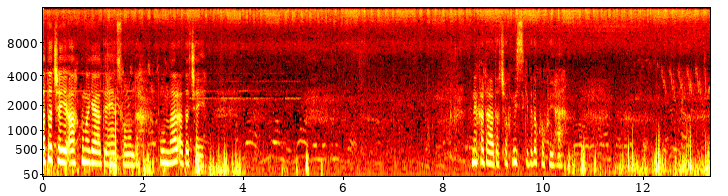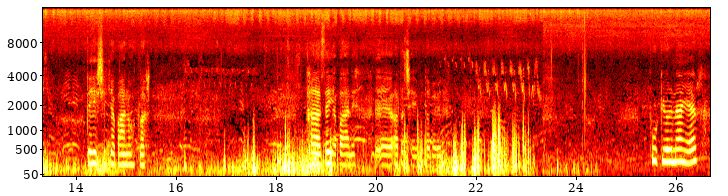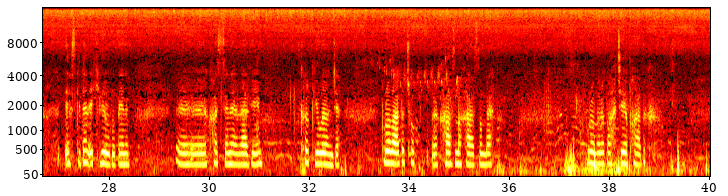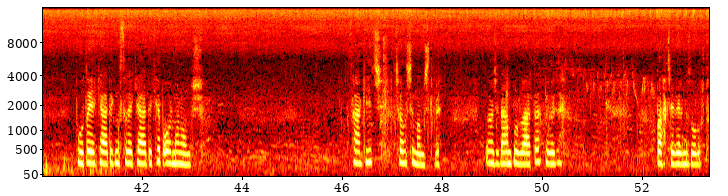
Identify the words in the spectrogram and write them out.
Ada çayı aklıma geldi en sonunda. Bunlar ada çayı. Ne kadar da çok mis gibi de kokuyor ha. Değişik yabani otlar. Taze yabani e, ada çayı bu da böyle. Bu görünen yer eskiden ekiliyordu benim e, kaç sene evvel diyeyim 40 yıl önce. Buralarda çok e, kazma kazdım ben. Buralara bahçe yapardık. Buğday ekerdik, mısır ekerdik. Hep orman olmuş. Sanki hiç çalışılmamış gibi. Önceden buralarda böyle bahçelerimiz olurdu.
